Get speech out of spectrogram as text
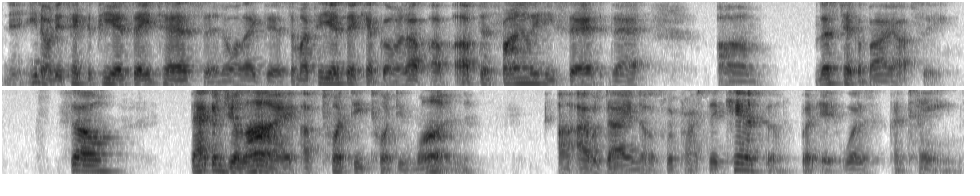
you know, they take the PSA test and all like this. So my PSA kept going up, up, up. Then finally he said that, um, let's take a biopsy. So back in July of 2021, uh, I was diagnosed with prostate cancer, but it was contained.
